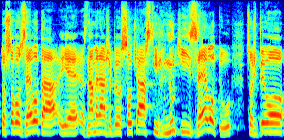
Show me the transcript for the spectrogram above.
to slovo Zélota je, znamená, že byl součástí hnutí Zélotu, což bylo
